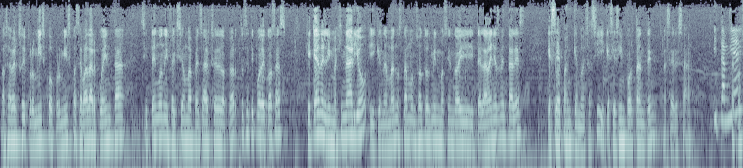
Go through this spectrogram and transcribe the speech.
Vas a ver que soy promiscuo o promiscua, se va a dar cuenta, si tengo una infección va a pensar que soy de lo peor, todo ese tipo de cosas que quedan en el imaginario y que nada más no estamos nosotros mismos haciendo ahí telarañas mentales, que sepan que no es así y que sí es importante hacer esa... Y también,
